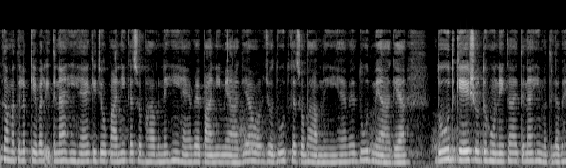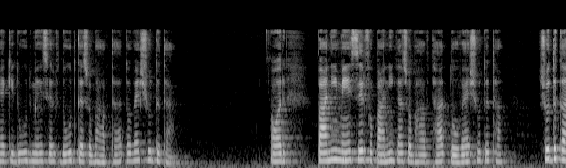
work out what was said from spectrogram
का मतलब केवल इतना ही है कि जो पानी का स्वभाव नहीं है, वह पानी में आ गया और जो दूध का स्वभाव नहीं है, वह दूध में आ गया। दूध के शुद्ध होने का इतना ही मतलब है कि दूध में सिर्फ़ दूध का स्वभाव था तो वह शुद्ध था। और पानी में सिर्फ़ पानी का स्वभाव था तो वह शुद्ध था। शुद्ध का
